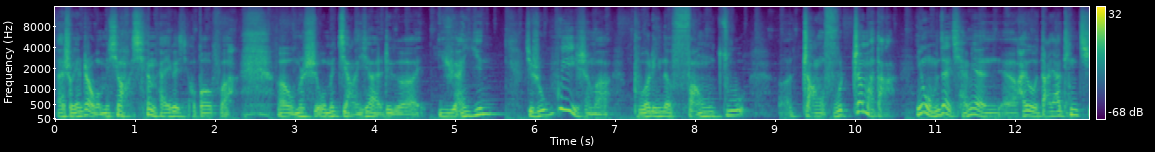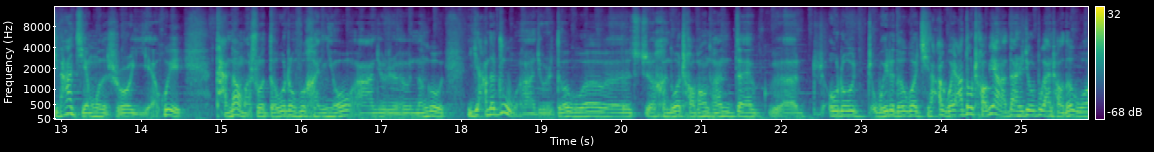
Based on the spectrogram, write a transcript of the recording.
哎，首先这儿我们需要先埋一个小包袱啊，呃，我们是我们讲一下这个原因，就是为什么柏林的房租呃涨幅这么大。因为我们在前面，呃，还有大家听其他节目的时候也会谈到嘛，说德国政府很牛啊，就是能够压得住啊，就是德国这很多炒房团在呃欧洲围着德国其他国家都炒遍了，但是就是不敢炒德国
